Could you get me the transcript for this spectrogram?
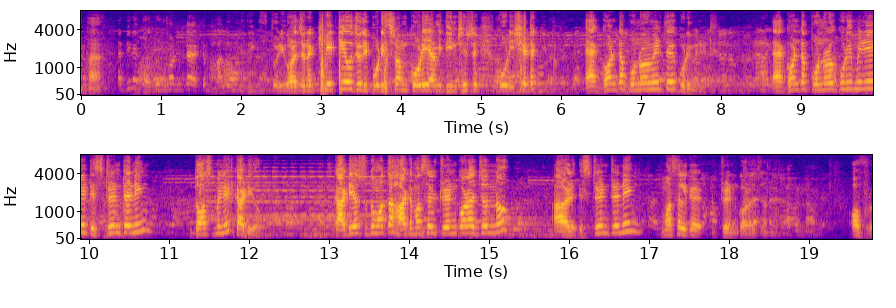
হ্যাঁ। দিনে কত ঘণ্টা একটা ভালো ফিজিক্স তৈরি করার জন্য খেটেও যদি পরিশ্রম করে আমি দিন শেষে করি সেটা কি? এক ঘণ্টা পনেরো মিনিট থেকে কুড়ি মিনিট। এক ঘণ্টা পনেরো কুড়ি মিনিট স্ট্রেন ট্রেনিং দশ মিনিট কার্ডিও কার্ডিও শুধুমাত্র হার্ট মাসেল ট্রেন করার জন্য আর স্ট্রেন ট্রেনিং মাসেলকে ট্রেন করার জন্য। অভ্র।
